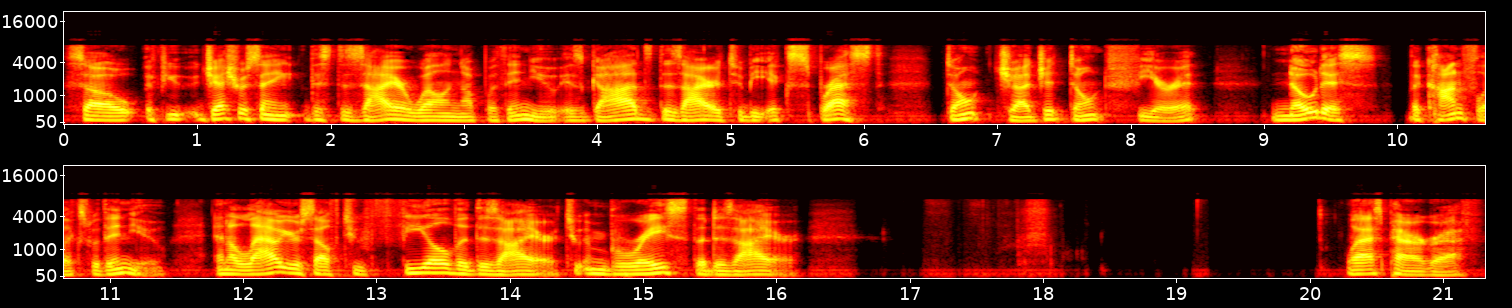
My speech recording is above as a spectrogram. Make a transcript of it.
So if you Jeshua saying this desire welling up within you is God's desire to be expressed. Don't judge it, don't fear it. Notice the conflicts within you and allow yourself to feel the desire, to embrace the desire. Last paragraph.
